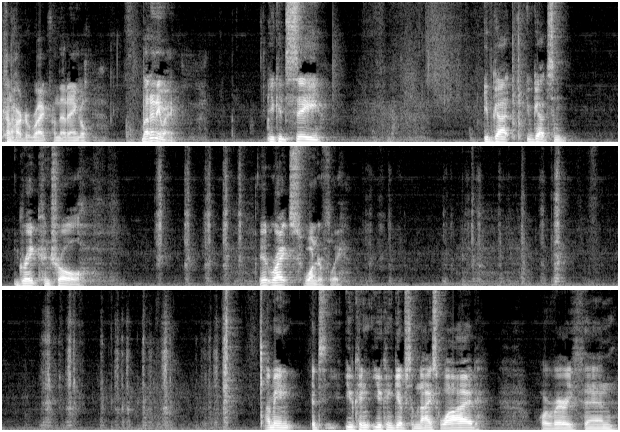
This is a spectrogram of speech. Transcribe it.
kind of hard to write from that angle. But anyway, you can see you've got you've got some great control. It writes wonderfully. I mean, it's you can you can give some nice wide or very thin.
